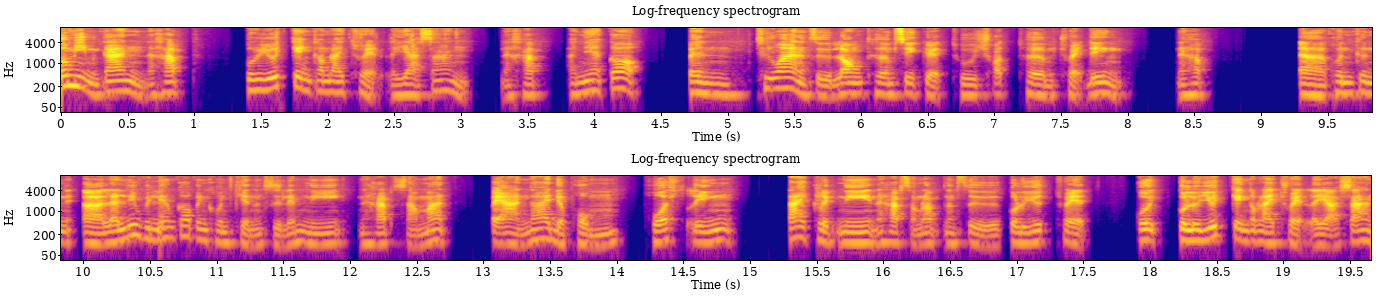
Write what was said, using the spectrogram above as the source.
ก็มีเหมือนกันนะครับกลยุทธ์เก่งกำไรเทรดระยะสั้นนะครับ อันนี้ก็เป็นชื่อว่าหนังสือ long term secret to short term trading นะครับ เอ่อ คน คนเอ่อแลลี่วิลเลียมก็เป็นคนเขียนหนังสือเล่มนี้นะครับ สามารถไปอ่านได้ เดี๋ยวผมโพสต์ลิงก์ใต้คลิปนี้นะครับสำหรับหนังสือกลยุทธ์เทรดกลยุทธ์เก่งกำไรเทรดระยะสั้น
